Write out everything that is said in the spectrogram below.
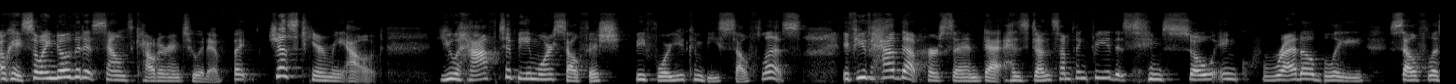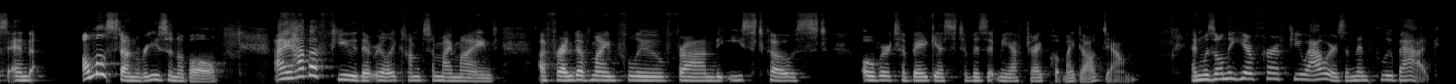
Okay, so I know that it sounds counterintuitive, but just hear me out. You have to be more selfish before you can be selfless. If you've had that person that has done something for you that seems so incredibly selfless and almost unreasonable, I have a few that really come to my mind. A friend of mine flew from the East Coast over to Vegas to visit me after I put my dog down and was only here for a few hours and then flew back.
